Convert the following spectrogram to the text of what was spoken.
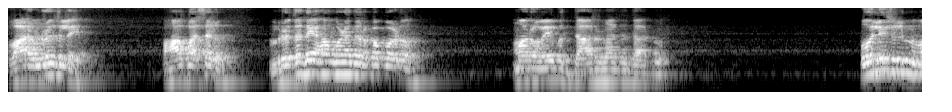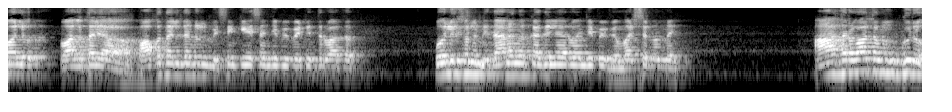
వారం రోజులై పాప అసలు మృతదేహం కూడా దొరకపోవడం మరోవైపు దారుణాది దారుణం. పోలీసులు వాళ్ళు వాళ్ళ తల్లి పాప తల్లిదండ్రులు మిస్సింగ్ కేసు అని చెప్పి పెట్టిన తర్వాత పోలీసులు నిదానంగా కదిలారు అని చెప్పి విమర్శలు ఉన్నాయి. ఆ తర్వాత ముగ్గురు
